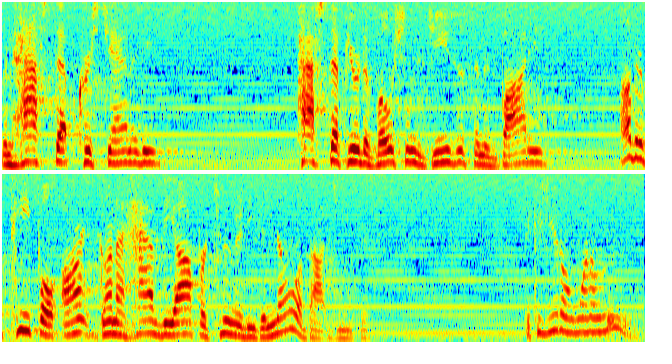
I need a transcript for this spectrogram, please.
in half step Christianity, half step your devotion to Jesus and his body. Other people aren't going to have the opportunity to know about Jesus because you don't want to lose.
